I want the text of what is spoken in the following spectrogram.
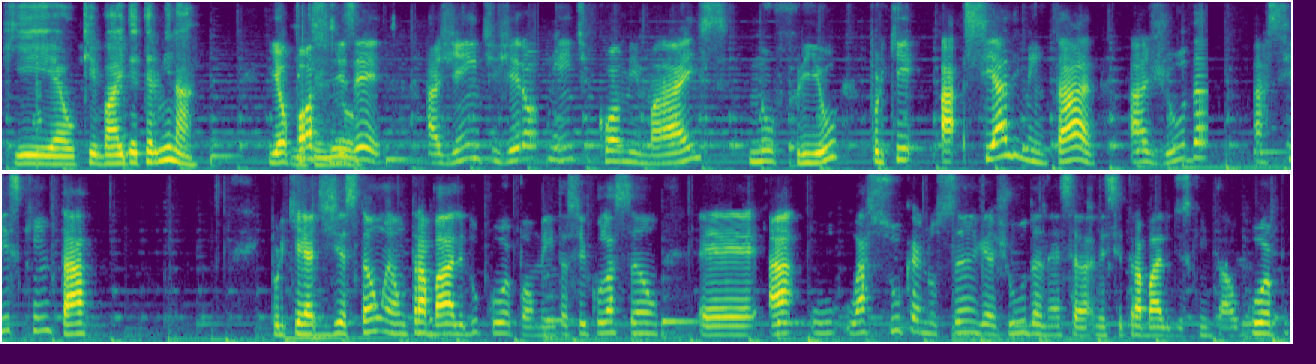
que é o que vai determinar. E eu posso Entendeu? dizer a gente geralmente come mais no frio, porque a, se alimentar ajuda a se esquentar. Porque a digestão é um trabalho do corpo, aumenta a circulação, é, a, o, o, açúcar no sangue ajuda nessa, nesse trabalho de esquentar o corpo.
